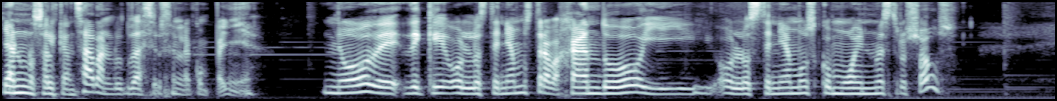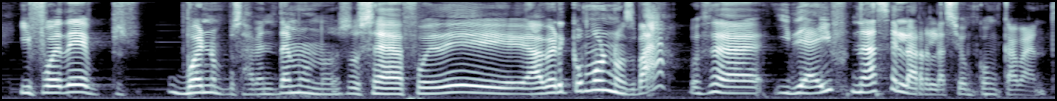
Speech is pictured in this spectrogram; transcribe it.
ya no nos alcanzaban los láseres en la compañía. ¿No? De, de que o los teníamos trabajando y, o los teníamos como en nuestros shows. Y fue de, pues, bueno, pues aventémonos. O sea, fue de a ver cómo nos va. O sea, y de ahí nace la relación con Cavant.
